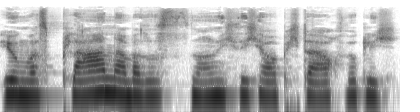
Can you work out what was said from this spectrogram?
irgendwas planen, aber es ist noch nicht sicher, ob ich da auch wirklich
